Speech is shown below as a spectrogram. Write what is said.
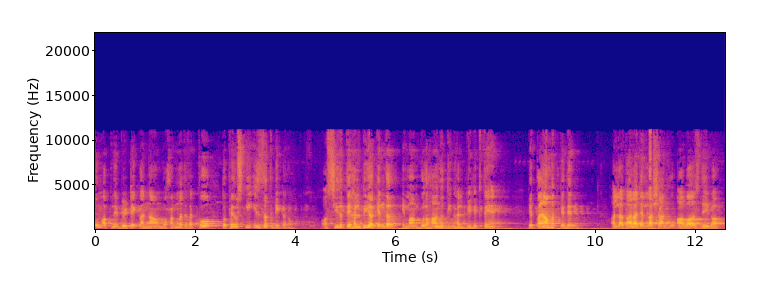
تم اپنے بیٹے کا نام محمد رکھو، تو پھر اس کی عزت بھی کرو۔ اور سیرت حلبیہ کے اندر امام برہان الدین حلبی لکھتے ہیں کہ قیامت کے دن اللہ تعالیٰ جل شاہ آواز دے گا،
